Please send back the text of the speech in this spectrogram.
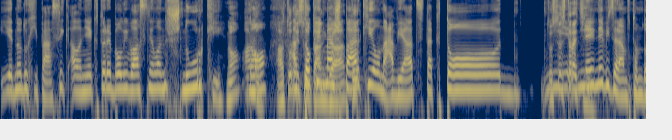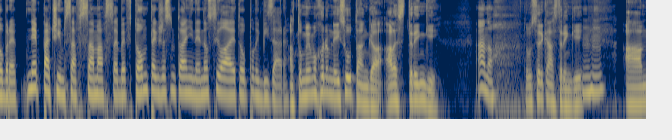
jednoduchý pásik, ale niektoré boli vlastne len šnúrky. No, áno. No. A to, a to keď tanga, máš pár to... kil naviac, tak to to sa stratí. Ne, nevyzerám v tom dobre. Nepačím sa sama v sebe v tom, takže som to ani nenosila a je to úplný bizar. A to mimochodem nejsou tanga, ale stringy. Ano. To se říká stringy. Mm-hmm. A uh,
